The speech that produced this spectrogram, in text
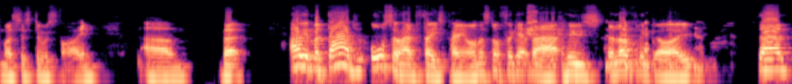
My sister was fine. Um, but oh yeah, my dad also had face paint on. Let's not forget that. Who's a lovely guy. Dad,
